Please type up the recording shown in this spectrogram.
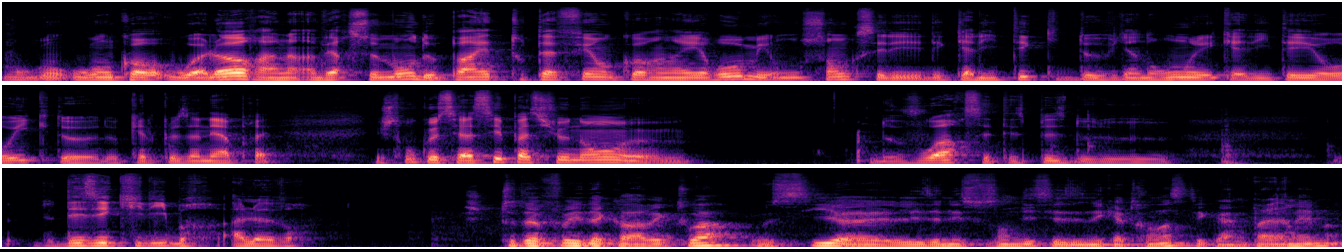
Ou, encore, ou alors, inversement, de pas être tout à fait encore un héros, mais on sent que c'est des qualités qui deviendront les qualités héroïques de, quelques années après. Et je trouve que c'est assez passionnant de voir cette espèce de de déséquilibre à l'œuvre. Je suis tout à fait d'accord avec toi. Aussi, euh, les années 70 et les années 80, c'était quand même pas la même.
